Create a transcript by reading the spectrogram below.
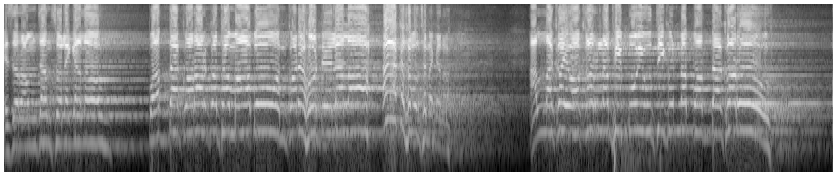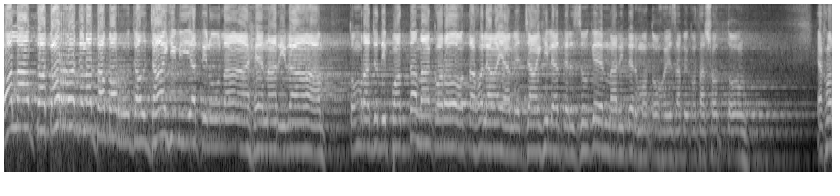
এই যে রমজান চলে গেল পদ্মা করার কথা মা বোন করে হোটেল হ্যাঁ, কথা বলছে না কেন? আল্লাহ কয় অকর না ফি বই উতি না পদ্মা করো। তোমরা যদি পদ্মা না করো, তাহলে আয়ামে জাহিলিয়াতের যুগের নারীদের মতো হয়ে যাবে কথা সত্য। এখন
